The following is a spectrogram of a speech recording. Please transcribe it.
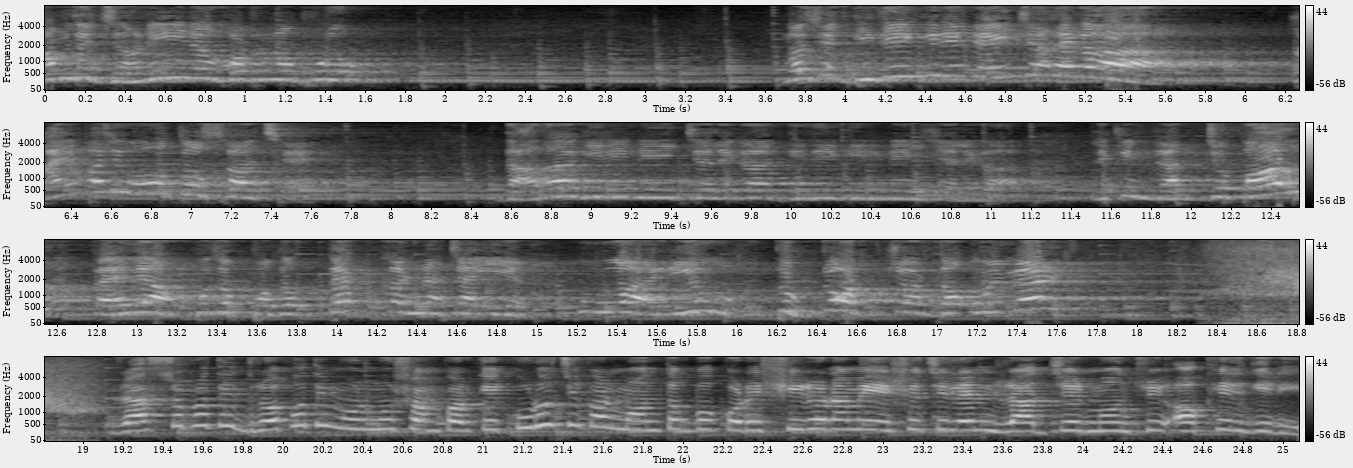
আমি তো জানি না ঘটনা পুরো। দিদি কি নেই চলেগা? আমি বলি, ও দোষ আছে दादागिरी नहीं चलेगा, दीदीगिरी नहीं चलेगा। लेकिन राज्यपाल, पहले आपको तो पदत्याग करना चाहिए। Who are you to torture the women রাষ্ট্রপতি দ্রৌপদী মুর্মু সম্পর্কে কুরুচিকর মন্তব্য করে শিরোনামে এসেছিলেন রাজ্যের মন্ত্রী অখিল গিরি।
